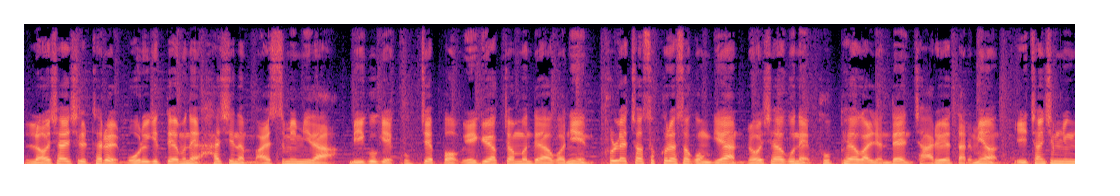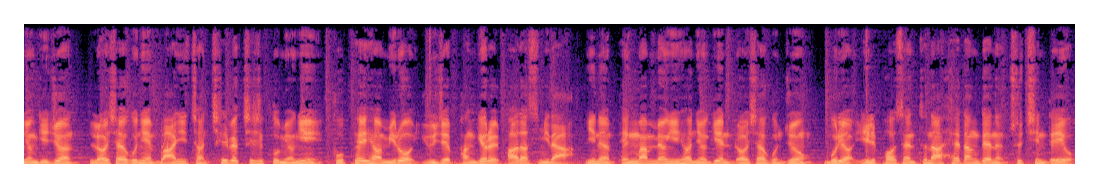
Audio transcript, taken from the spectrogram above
러시아의 실태를 모르기 때문에 하시는 말씀입니다. 미국의 국제법 외교학 전문대학원인 플래처 스쿨에서 공개한 러시아군의 부패와 관련된 자료에 따르면 2016년 기준 러시아군인 12,779명이 부패 혐의로 유죄 판결을 받았습니다. 이는 100만 명이 현역인 러시아군 중 무려 1%나 해당되는 수치인데요.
